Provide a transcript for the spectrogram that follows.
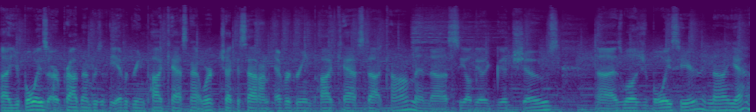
Uh, your boys are proud members of the Evergreen Podcast Network. Check us out on evergreenpodcast.com and uh, see all the other good shows, uh, as well as your boys here. And uh, yeah,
